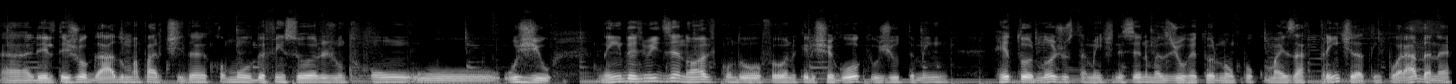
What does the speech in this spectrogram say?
uh, dele ter jogado uma partida como defensor junto com o, o Gil. Nem em 2019, quando foi o ano que ele chegou, que o Gil também retornou justamente nesse ano, mas o Gil retornou um pouco mais à frente da temporada, né?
